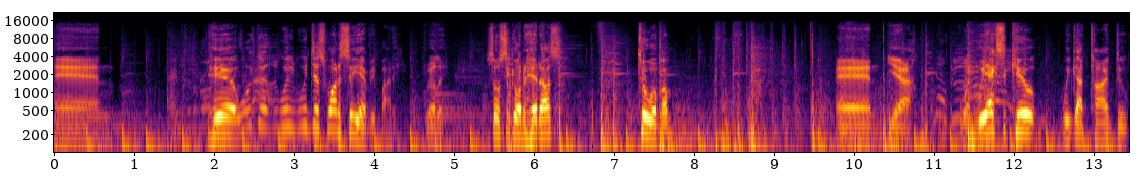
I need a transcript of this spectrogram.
And here, we just, we, we just want to see everybody, really. So is he going to hit us? Two of them. And yeah, when we execute, we got time to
